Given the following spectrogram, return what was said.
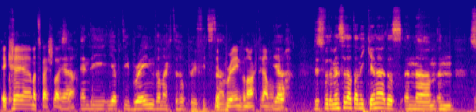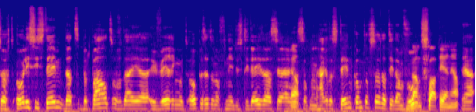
Ik rij eh, met Specialized, ja. En die, je hebt die brain van achter op je fiets Die staan. brain van achter en van voor. Dus voor de mensen dat dat niet kennen, dat is een, ehm, een soort oliesysteem dat bepaalt of dat je je vering moet openzetten of niet. Dus het idee is dat als je ergens op een harde steen komt of zo, dat die dan voelt. Dan slaat hij in, ja. Ja.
